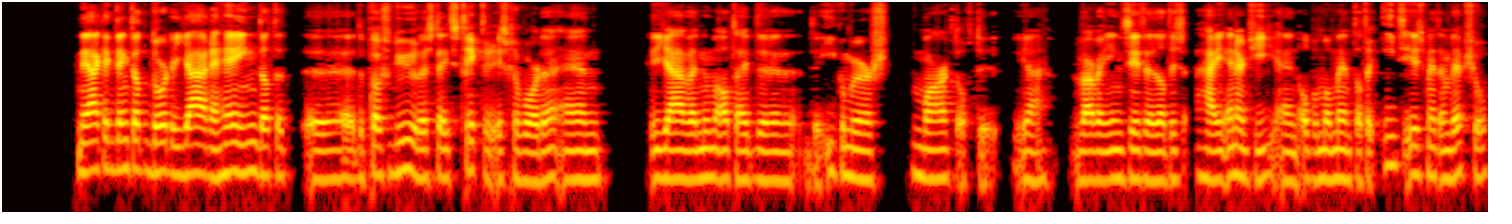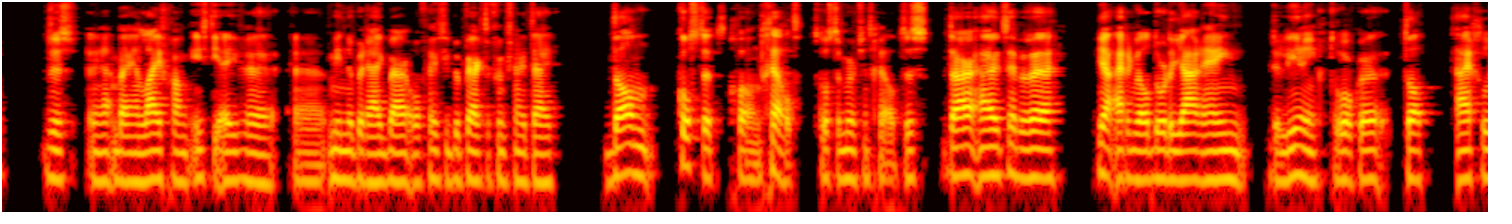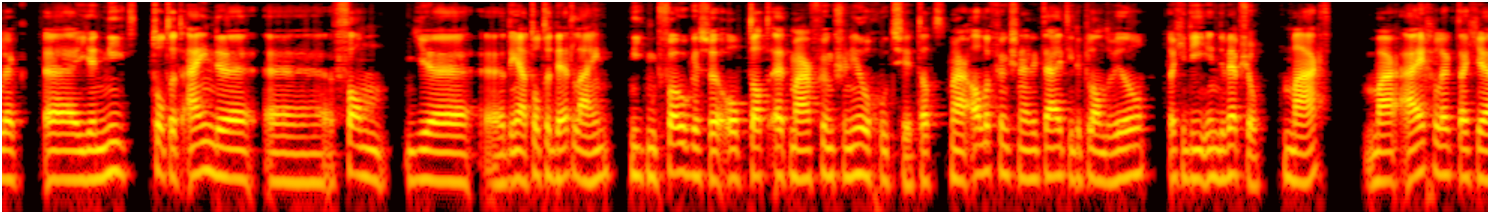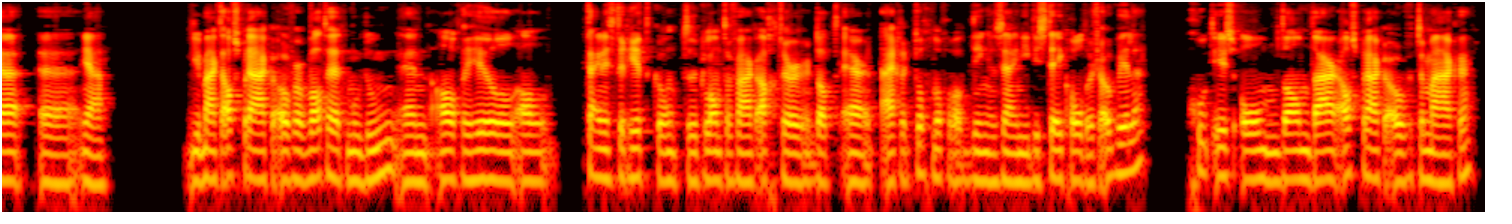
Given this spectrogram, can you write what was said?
Nou ja, ik denk dat door de jaren heen dat het, uh, de procedure steeds strikter is geworden. En ja, we noemen altijd de, de e-commerce markt of de, ja, waar we in zitten, dat is high energy. En op het moment dat er iets is met een webshop, dus uh, bij een livegang is die even uh, minder bereikbaar of heeft die beperkte functionaliteit, dan kost het gewoon geld. Het kost de merchant geld. Dus daaruit hebben we ja, eigenlijk wel door de jaren heen de lering getrokken dat eigenlijk uh, je niet tot het einde uh, van je, uh, ja, tot de deadline, niet moet focussen op dat het maar functioneel goed zit. Dat maar alle functionaliteit die de klant wil, dat je die in de webshop maakt. Maar eigenlijk dat je, ja, je maakt afspraken over wat het moet doen. En al geheel, al tijdens de rit komt de klant er vaak achter dat er eigenlijk toch nog wat dingen zijn die de stakeholders ook willen. Goed is om dan daar afspraken over te maken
